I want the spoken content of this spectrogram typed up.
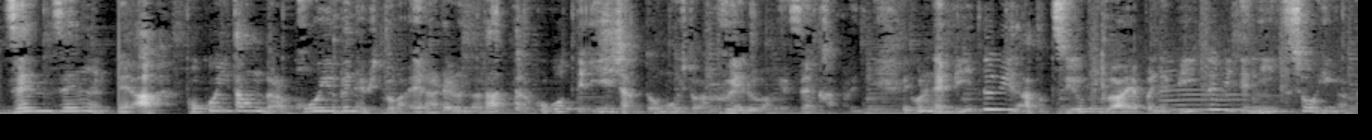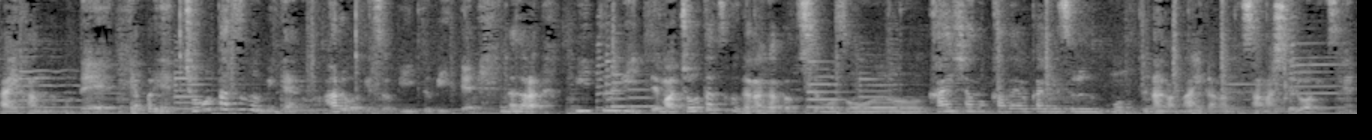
全然、えあ、ここに頼んだらこういうベネフィットが得られるんだ。だったらここっていいじゃんって思う人が増えるわけですね、勝手に。これね、B2B のあと強みは、やっぱりね、B2B ってニーズ商品が大半なので、やっぱりね、調達部みたいなのがあるわけですよ。B2B って。だから、B2B って、まあ、調達部がなかったとしても、その、会社の課題を解決するものってなんかないかなって探してるわけですね。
